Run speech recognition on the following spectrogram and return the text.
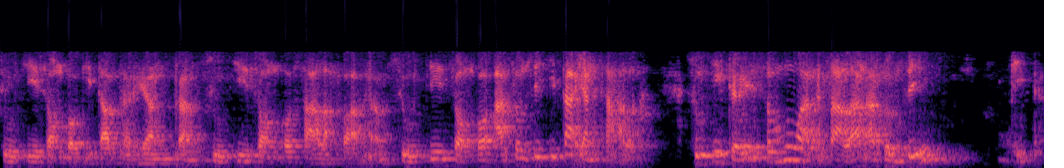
Suci songko kita bayangkan, suci songko salah paham, suci songko asumsi kita yang salah suci dari semua kesalahan asumsi kita.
